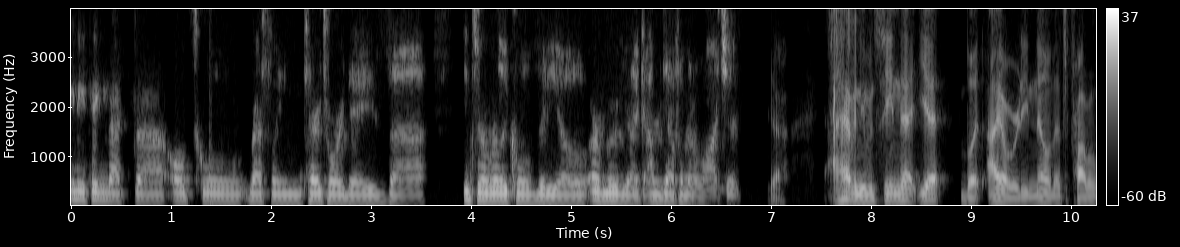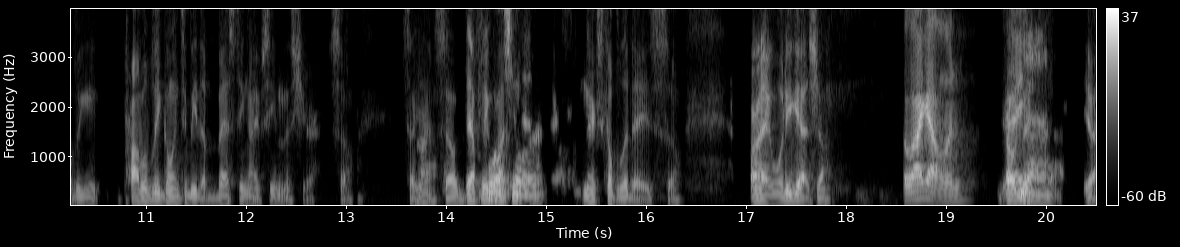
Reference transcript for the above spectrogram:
anything that's uh, old school wrestling territory days uh, into a really cool video or movie, like I'm definitely gonna watch it. Yeah. I haven't even seen that yet, but I already know that's probably probably going to be the best thing I've seen this year. So, so yeah, so definitely For watching sure. next, next, couple of days. So, all right, what do you got, Shaun? Oh, I got one. Oh, right? Oh, yeah. Yeah.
